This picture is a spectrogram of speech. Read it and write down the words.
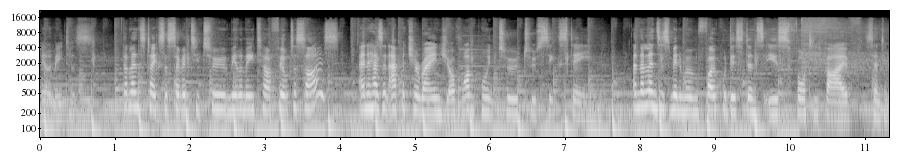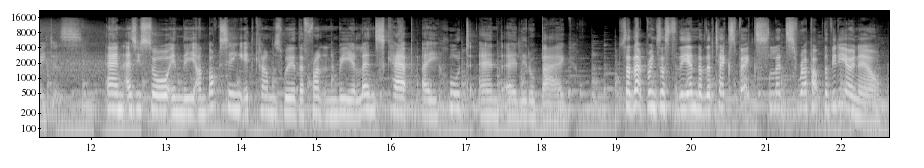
millimeters. The lens takes a 72mm filter size and it has an aperture range of 1.2 to 16. And the lens's minimum focal distance is 45 centimeters. And as you saw in the unboxing, it comes with a front and rear lens cap, a hood, and a little bag. So that brings us to the end of the tech specs. Let's wrap up the video now.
